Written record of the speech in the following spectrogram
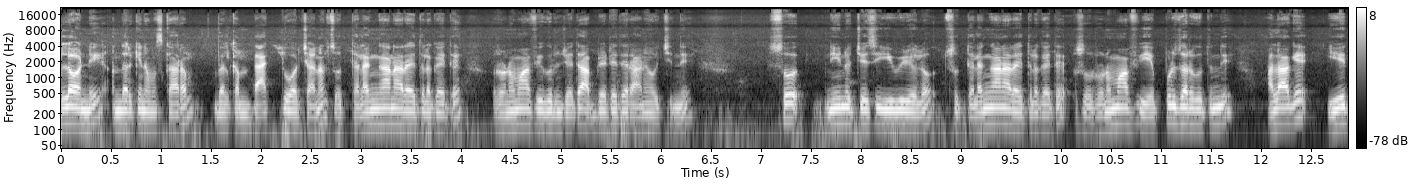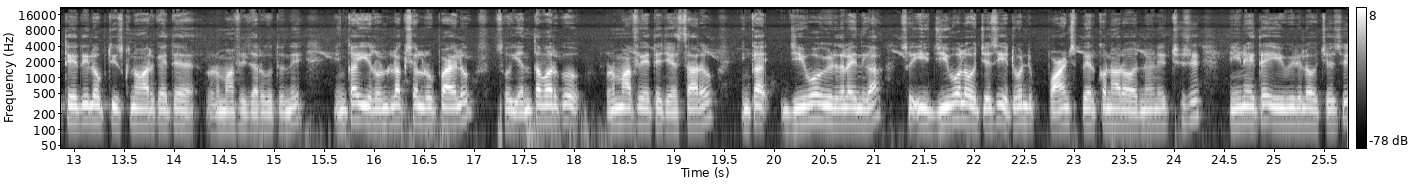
హలో అండి అందరికీ నమస్కారం. Welcome back to our channel. So Telangana రైతులకైతే రుణమాఫీ గురించి అయితే అప్డేట్ అయితే రానే వచ్చింది. సో నేను వచ్చేసి ఈ వీడియోలో సో తెలంగాణ రైతులకైతే సో రుణమాఫీ ఎప్పుడు జరుగుతుంది? అలాగే ఏ తేదీలోపు తీసుకున్న వారికి అయితే రుణమాఫీ జరుగుతుంది. ఇంకా ఈ రెండు లక్షల రూపాయలు సో ఎంతవరకు రుణమాఫీ అయితే చేస్తారు ఇంకా జీవో విడుదలైందిగా సో ఈ జీవోలో వచ్చేసి ఎటువంటి పాయింట్స్ పేర్కొన్నారో అని వచ్చేసి నేనైతే ఈ వీడియోలో వచ్చేసి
